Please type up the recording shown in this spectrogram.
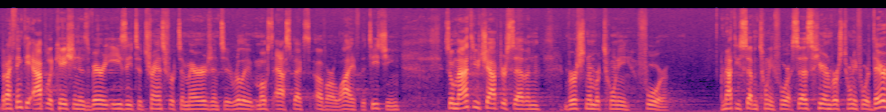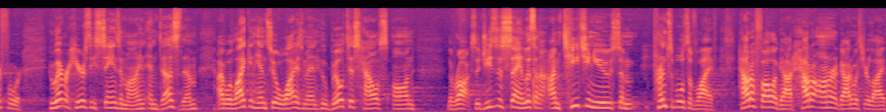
but I think the application is very easy to transfer to marriage and to really most aspects of our life, the teaching. So, Matthew chapter 7, verse number 24. Matthew 7 24, it says here in verse 24, Therefore, Whoever hears these sayings of mine and does them, I will liken him to a wise man who built his house on the rock. So Jesus is saying, listen, I'm teaching you some principles of life how to follow God, how to honor God with your life,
